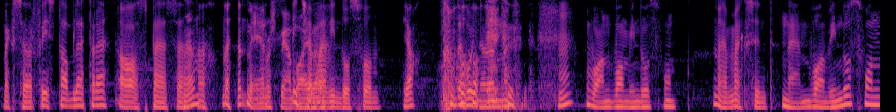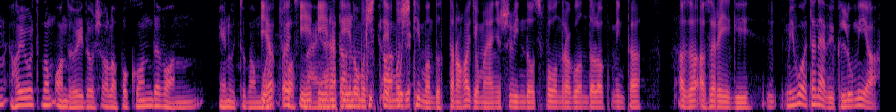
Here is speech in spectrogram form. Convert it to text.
meg Surface tabletre. Az persze. Nem? Ha, Miért? Most mi a baj Nincsen már Windows Phone. De hogy ne lenne? Hm? Van, van Windows Phone. Nem, megszűnt. Nem, van Windows Phone, ha jól tudom, androidos alapokon, de van, én úgy tudom, Ja, hogy használják. én, Hát a én, most, én most ugye- kimondottan a hagyományos Windows Phone-ra gondolok, mint a, az, a, az a régi. Mi volt a nevük? Lumia?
